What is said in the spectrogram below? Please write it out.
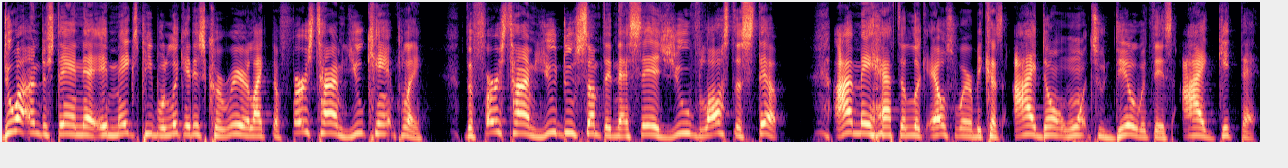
Do I understand that it makes people look at his career like the first time you can't play, the first time you do something that says you've lost a step, I may have to look elsewhere because I don't want to deal with this. I get that.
